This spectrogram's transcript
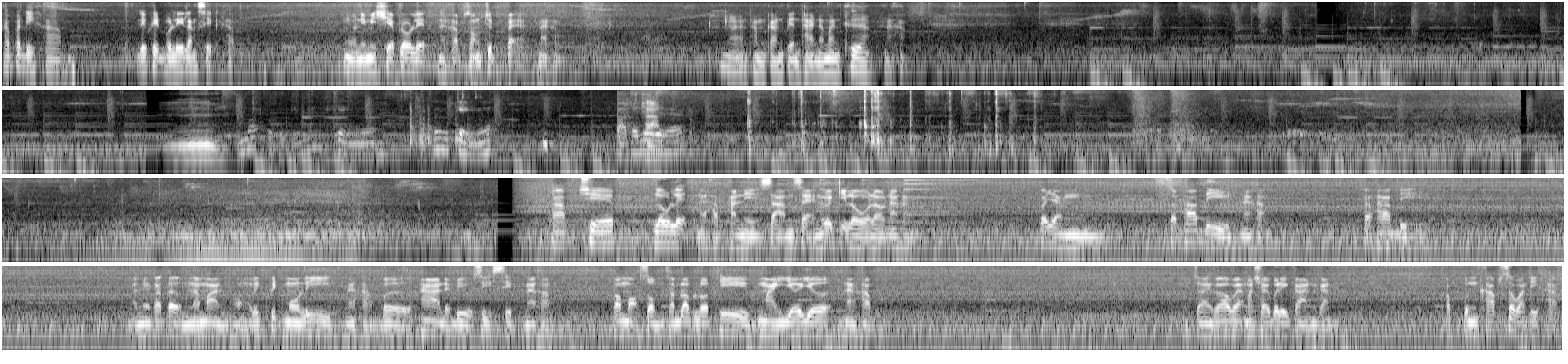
ครับสวัสดีครับลิควิดบริลังสิตครับวันนี้มีเชฟโรเลตนะครับ2.8 นะครับอ่าทำการเปลี่ยนถ่ายน้ำมันเครื่องนะครับ อืมมากโอ้โหเก่งเนาะเพิ่งเก่งเนาะปาดไปเรื่อยๆนะ ครับเชฟโรเลตนะครับ คันนี้3 0 0แสนกว่ากิโลแล้วนะครับ ก็ยังสภาพดีนะครับ สภาพดี อันนี้ก็เติมน้ำมันของ Liquid Moly นะครับ เบอร์ 5W40 นะครับ ก็เหมาะสมสำหรับรถที่ไม่เยอะ ๆ นะครับสนใจก็แวะมาใช้บริการกัน ขอบคุณครับ สวัสดีครับ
